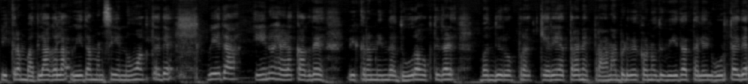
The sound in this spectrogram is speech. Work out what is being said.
ವಿಕ್ರಮ್ ಬದಲಾಗಲ್ಲ. ವೇದ ಮನಸ್ಸಿಗೆ ನೋವಾಗ್ತಾಯಿದೆ ವೇದ ಏನೂ ಹೇಳೋಕ್ಕಾಗದೆ ವಿಕ್ರಮ್ನಿಂದ ದೂರ ಹೋಗ್ತಿದ್ದಾಳೆ. ಬಂದಿರೋ ಪ್ರ, ಕೆರೆ ಹತ್ರನೇ ಪ್ರಾಣ ಬಿಡಬೇಕು ಅನ್ನೋದು ವೇದ ತಲೆಯಲ್ಲಿ ಓಡ್ತಾ ಇದೆ.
